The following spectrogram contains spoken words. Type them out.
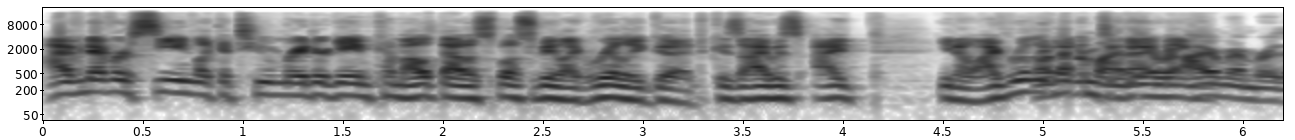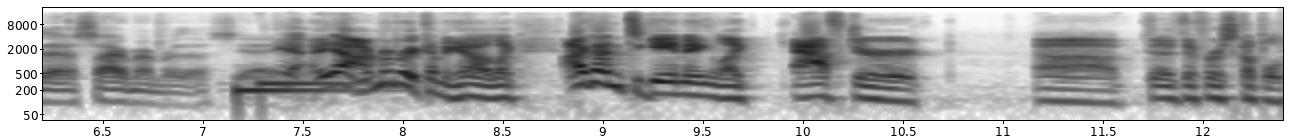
I've never seen like a Tomb Raider game come out that was supposed to be like really good because I was I you know I really Oh, got never into mind. I, gaming. re- I remember this. I remember this. Yeah, yeah. yeah, yeah, I remember it coming out. Like I got into gaming like after uh the, the first couple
